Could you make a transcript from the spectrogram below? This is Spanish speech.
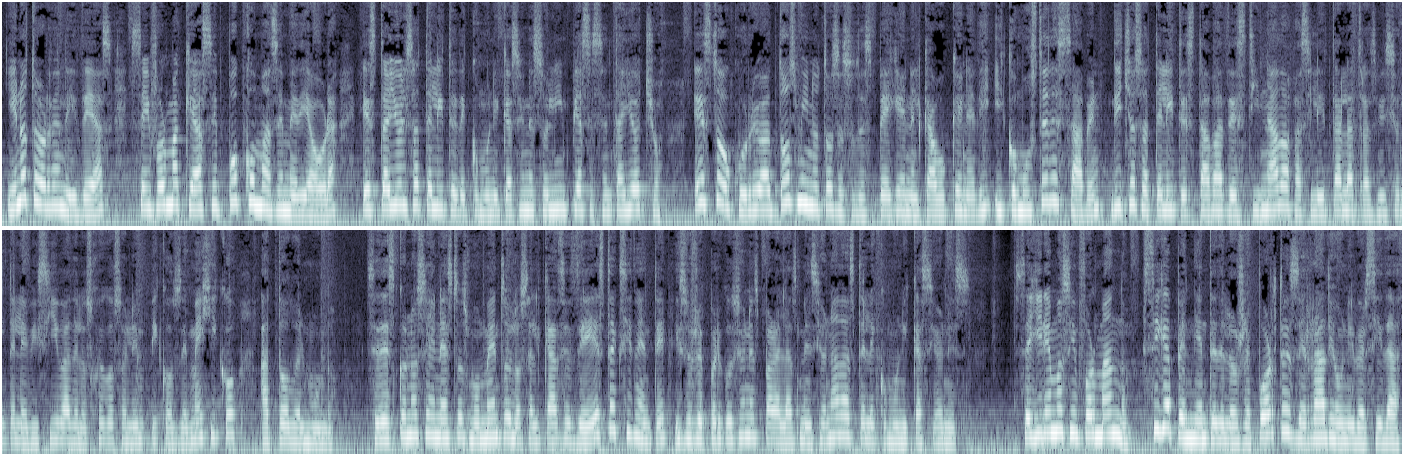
Y en otro orden de ideas, se informa que hace poco más de media hora estalló el satélite de comunicaciones Olimpia 68. Esto ocurrió a dos minutos de su despegue en el Cabo Kennedy y como ustedes saben, dicho satélite estaba destinado a facilitar la transmisión televisiva de los Juegos Olímpicos de México a todo el mundo. Se desconoce en estos momentos los alcances de este accidente y sus repercusiones para las mencionadas telecomunicaciones. Seguiremos informando. Siga pendiente de los reportes de Radio Universidad.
